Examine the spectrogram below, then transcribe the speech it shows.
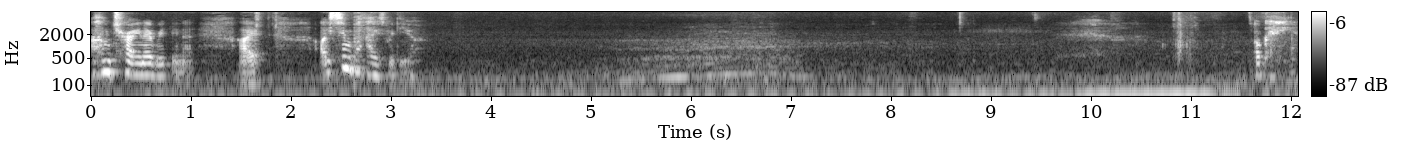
I'm trying everything. I, I sympathize with you. Okay.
